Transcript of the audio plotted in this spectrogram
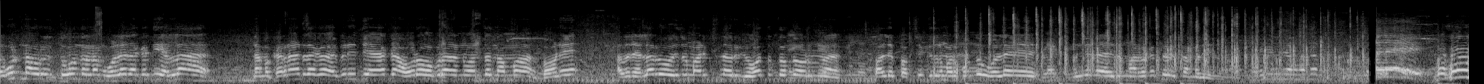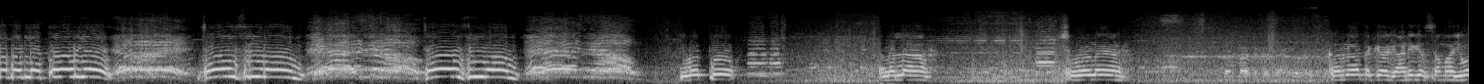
ಲಗುಟ್ನ ಅವ್ರಿಗೆ ತಗೊಂಡ್ರೆ ನಮ್ಗೆ ಒಳ್ಳೇದಾಕತಿ ಎಲ್ಲ ನಮ್ಮ ಕರ್ನಾಟಕದಾಗ ಅಭಿವೃದ್ಧಿ ಆಗಕ್ಕೆ ಅವರ ಒಬ್ಬರ ಅನ್ನುವಂಥ ನಮ್ಮ ಭಾವನೆ. ಅದನ್ನೆಲ್ಲರೂ ಇದನ್ನ ಮಾಡ್ಕೊಂಡು ಅವ್ರಿಗೆ ಹೊತ್ತು ತಂದು ಅವ್ರನ್ನ ಒಳ್ಳೆ ಪಕ್ಷಕ್ಕೆ ಇದನ್ನ ಮಾಡ್ಕೊಂಡು ಒಳ್ಳೆ ಮುಂದಿನ ಇದನ್ನ ಮಾಡ್ಬೇಕಂತ ತಮ್ಮಲ್ಲಿ ಇದು. ಬಸವಣ್ಣ ಪಾಟೀಲ್ ಎತ್ತವರಿಗೆ ಜೈ ಶ್ರೀರಾಮ್. ಜೈ ಶ್ರೀರಾಮ್. ಇವತ್ತು ನಮ್ಮೆಲ್ಲ ಸುವರ್ಣ ಕರ್ನಾಟಕ ಗಾಣಿಗೆ ಸಮ ಯುವ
